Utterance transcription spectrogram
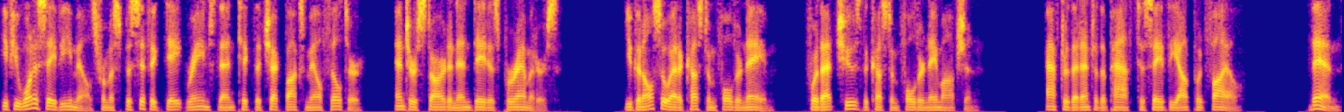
If you want to save emails from a specific date range then tick the checkbox Mail Filter, enter start and end date as parameters. You can also add a custom folder name, for that choose the custom folder name option. After that enter the path to save the output file. Then,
